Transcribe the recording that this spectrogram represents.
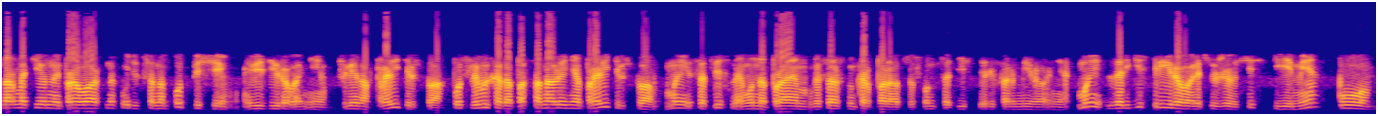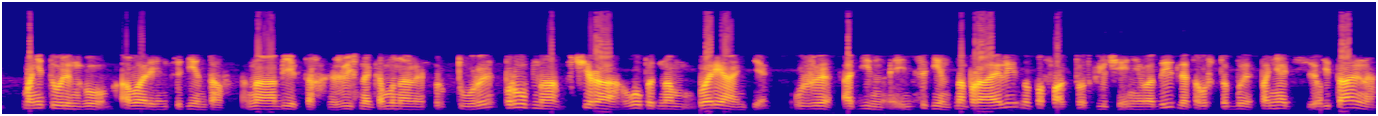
нормативный правовой акт находится на подписи визирования членов правительства. После выхода постановления правительства мы, соответственно, его направим в государственную корпорацию Фонд содействия реформирования. Мы зарегистрировались уже в системе по мониторингу аварий и инцидентов на объектах жилищно-коммунальной структуры. Пробно вчера в опытном варианте уже один инцидент направили, но по факту отключения воды для того, чтобы понять детально.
